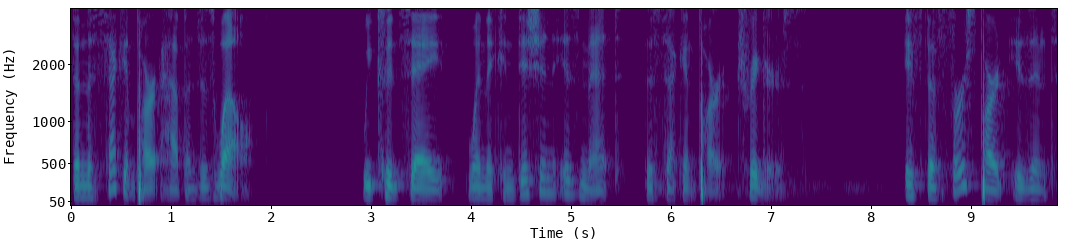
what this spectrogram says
then the second part happens as well. We could say, when the condition is met, the second part triggers. If the first part isn't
